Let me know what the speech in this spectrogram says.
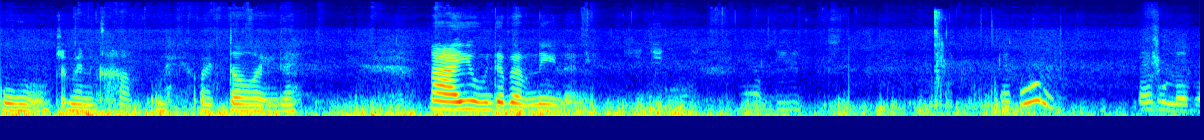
กุ้งจะเป็นขักไหมอ่อยต่อยเลยลายอยู่มันจะแบบนี้แหละนี่ดินดีไปพูดไปพูดเลยแบ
